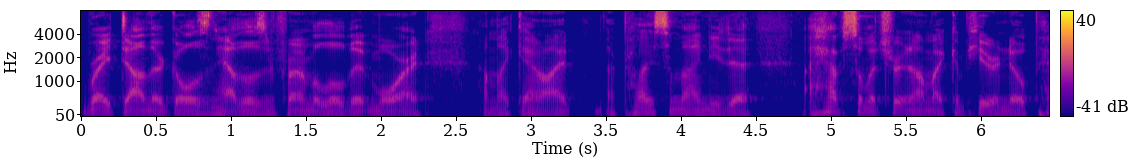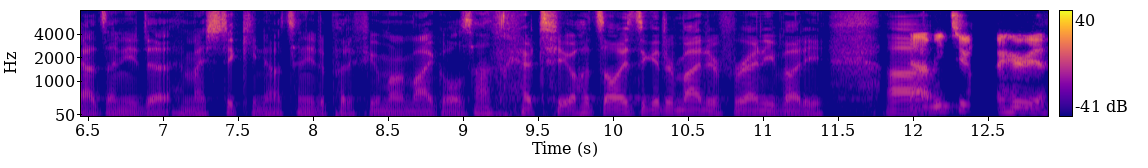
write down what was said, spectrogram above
write down their goals and have those in front of them a little bit more. I'm like, you know, I, I probably something I need to. I have so much written on my computer notepads. I need to, in my sticky notes, I need to put a few more of my goals on there too. It's always a good reminder for anybody. Uh, yeah, me too. I hear you.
